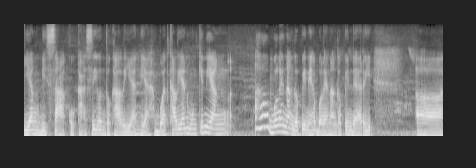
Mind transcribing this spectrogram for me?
yang bisa aku kasih untuk kalian ya. Buat kalian mungkin yang uh, boleh nanggepin ya, boleh nanggepin dari eh,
